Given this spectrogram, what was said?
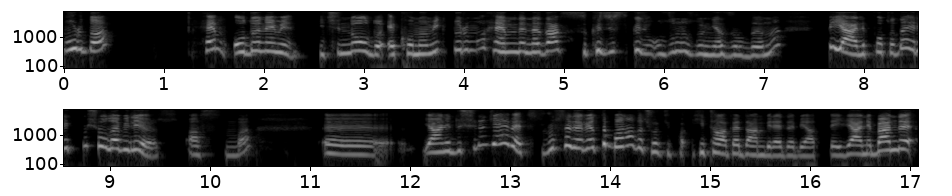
burada hem o dönemin içinde olduğu ekonomik durumu hem de neden sıkıcı sıkıcı uzun uzun yazıldığını bir yani potada eritmiş olabiliyoruz aslında. Ee, yani düşününce evet Rus edebiyatı bana da çok hitap eden bir edebiyat değil. Yani ben de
